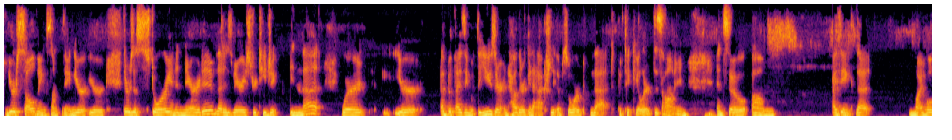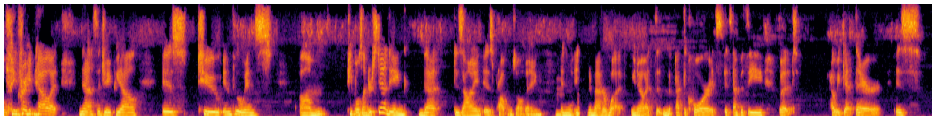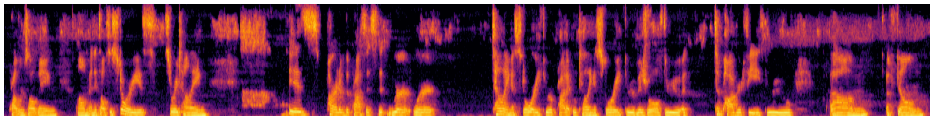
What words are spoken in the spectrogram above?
you're solving something. You're you're there's a story and a narrative that is very strategic in that where you're empathizing with the user and how they're going to actually absorb that particular design. Mm-hmm. And so um, I think that my whole thing right now at NASA JPL is to influence um, people's understanding that design is problem solving. Mm-hmm. And, and no matter what, you know, at the at the core, it's it's empathy, but how we get there is problem solving, um, and it's also stories. Storytelling is part of the process that we're we're telling a story through a product. We're telling a story through visual, through a typography, through um, a film.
